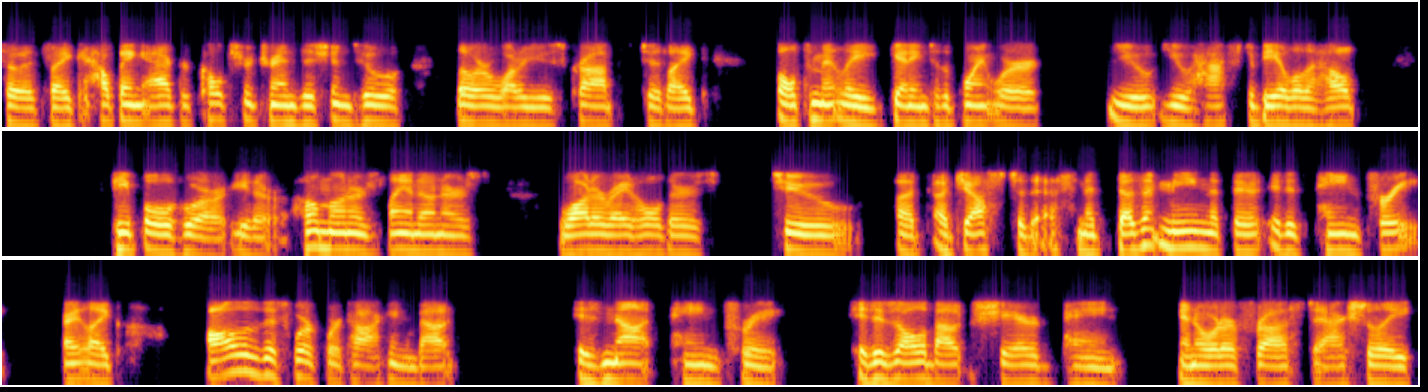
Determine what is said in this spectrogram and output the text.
So it's like helping agriculture transition to lower water use crops to like ultimately getting to the point where you you have to be able to help people who are either homeowners, landowners, water right holders to uh, adjust to this. And it doesn't mean that it is pain free, right? Like all of this work we're talking about is not pain free. it is all about shared pain in order for us to actually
